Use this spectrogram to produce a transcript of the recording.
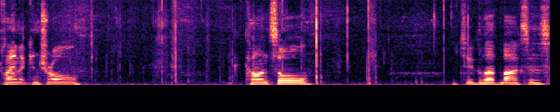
Climate control. Console. The two glove boxes.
